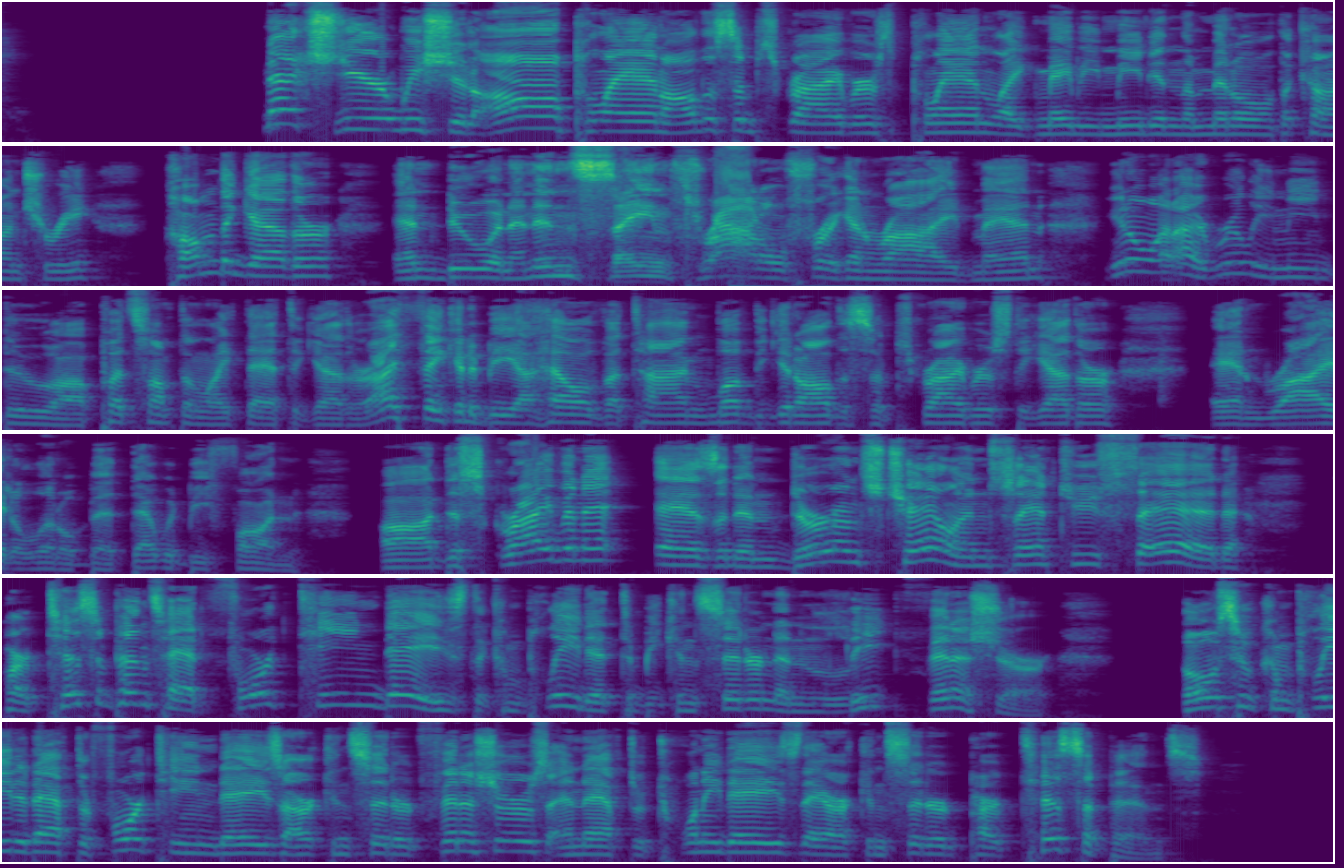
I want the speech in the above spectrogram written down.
Next year, we should all plan, all the subscribers plan like maybe meet in the middle of the country, come together and do an, an insane throttle friggin' ride, man. You know what? I really need to uh, put something like that together. I think it'd be a hell of a time. Love to get all the subscribers together and ride a little bit. That would be fun. Uh, describing it as an endurance challenge, Santos said Participants had 14 days to complete it to be considered an elite finisher. Those who completed after 14 days are considered finishers, and after 20 days, they are considered participants.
